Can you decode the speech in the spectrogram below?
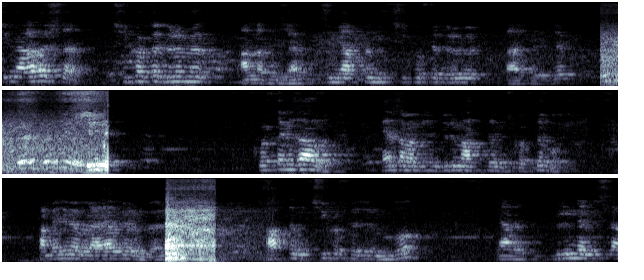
Şimdi arkadaşlar çiğ köfte dürümü anlatacağım. Bizim yaptığımız çiğ köfte dürümü tarif edeceğim. Şimdi köftemizi aldık. Her zaman bizim dürüm attığımız köfte bu. Tam elime göre ayarlıyorum böyle. Attığımız çiğ köfte dürümü bu. Yani dürümlerin içine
